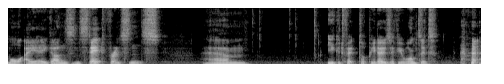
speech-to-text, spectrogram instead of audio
more AA guns instead, for instance. Um, you could fit torpedoes if you wanted. uh,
